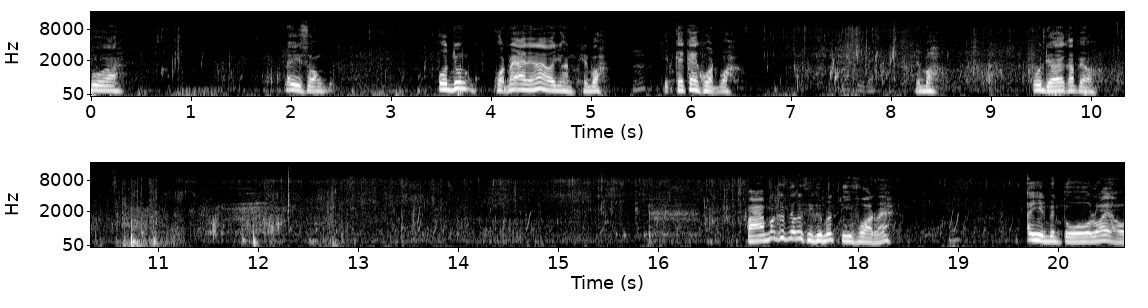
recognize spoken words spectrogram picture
บัว ได้สองโอดยุ่นขวดไม่อายเลยนะวายุนเห็นบ่เห็นใกล้ๆขวดบ่เห็นบ่โอ้เดี๋ยวไอ้กระเปีย ปลามันก็จะถือขึ้นมันตีฟอดไหมไอเห็นเป็นตัวร้อยเอา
